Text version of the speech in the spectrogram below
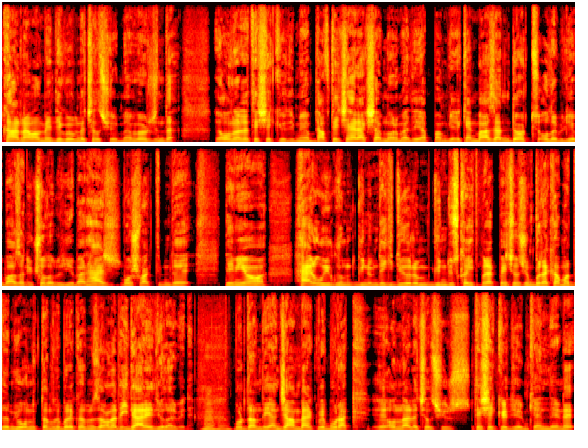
Karnaval Medya grubunda çalışıyorum ben Virgin'da. E, Onlara da teşekkür ediyorum. Yani hafta içi her akşam normalde yapmam gereken bazen dört olabiliyor bazen üç olabiliyor. Ben her boş vaktimde demiyor ama her uygun günümde gidiyorum. Gündüz kayıt bırakmaya çalışıyorum. Bırakamadığım yoğunluktan dolayı bırakamadığım zamanlarda idare ediyorlar beni. Buradan da yani Canberk ve Burak e, onlarla çalışıyoruz. Teşekkür ediyorum kendilerine.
